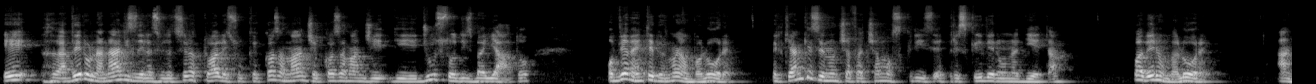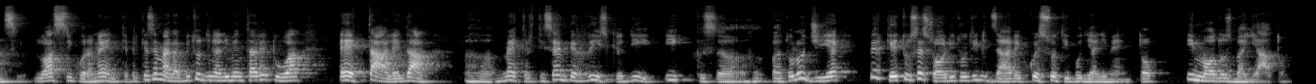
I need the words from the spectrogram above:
e eh, avere un'analisi della situazione attuale su che cosa mangi e cosa mangi di giusto o di sbagliato, ovviamente per noi ha un valore, perché anche se non ci facciamo scri- prescrivere una dieta, può avere un valore, anzi lo ha sicuramente, perché semmai l'abitudine alimentare tua è tale da uh, metterti sempre a rischio di X uh, patologie perché tu sei solito utilizzare questo tipo di alimento in modo sbagliato.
